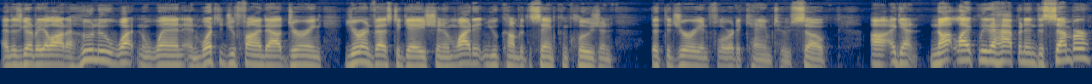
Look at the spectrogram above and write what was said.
And there's going to be a lot of who knew what and when and what did you find out during your investigation and why didn't you come to the same conclusion that the jury in Florida came to. So, uh, again, not likely to happen in December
